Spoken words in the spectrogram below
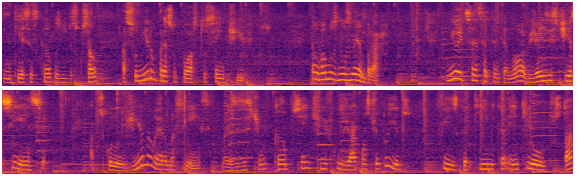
em que esses campos de discussão assumiram pressupostos científicos. Então vamos nos lembrar. Em 1879 já existia ciência. A psicologia não era uma ciência, mas existiam campos científicos já constituídos, física, química, entre outros, tá?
